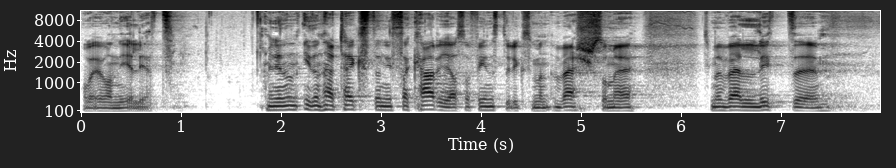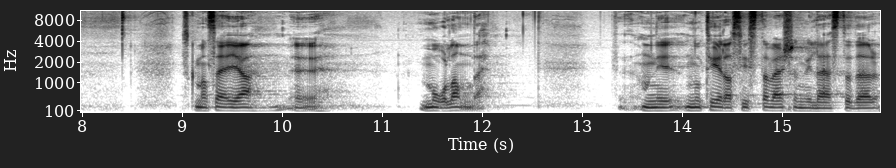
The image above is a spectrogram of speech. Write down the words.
av evangeliet. Men i den, i den här texten i Sakarja så finns det liksom en vers som är som är väldigt, eh, ska man säga, eh, målande. Om ni noterar sista versen vi läste där,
